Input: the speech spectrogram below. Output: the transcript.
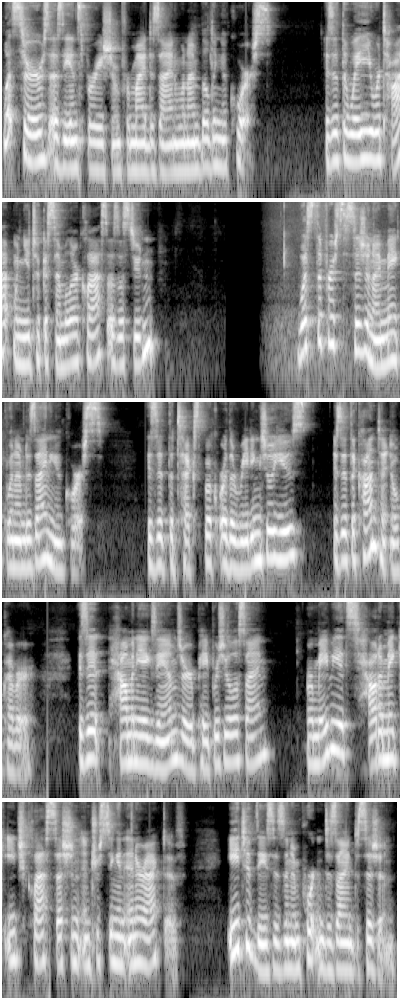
What serves as the inspiration for my design when I'm building a course? Is it the way you were taught when you took a similar class as a student? What's the first decision I make when I'm designing a course? Is it the textbook or the readings you'll use? Is it the content you'll cover? Is it how many exams or papers you'll assign? Or maybe it's how to make each class session interesting and interactive. Each of these is an important design decision,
